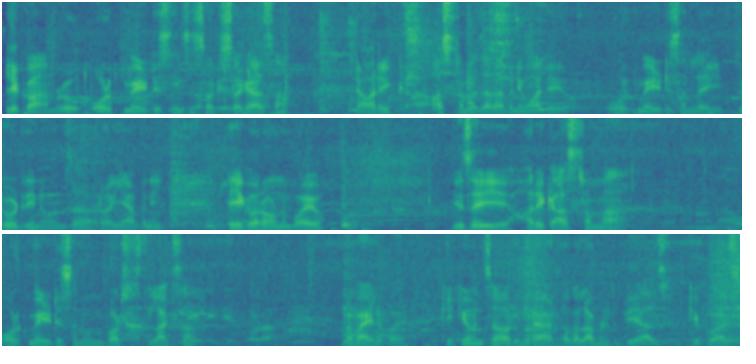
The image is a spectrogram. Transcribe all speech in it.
अहिलेको हाम्रो वर्क मेडिटेसन चाहिँ सकिसकेको छ। हरेक आश्रममा जाँदा पनि उहाँले वर्क मेडिटेसनलाई जोड दिनुहुन्छ र यहाँ पनि त्यही गराउनु भयो यो चाहिँ हरेक आश्रममा वर्क मेडिटेसन हुनुपर्छ जस्तो लाग्छ। रमाइलो भयो। के के हुन्छ अरू कुराहरू तपाईँलाई अपडेट दिइहाल्छु। के पो आज?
